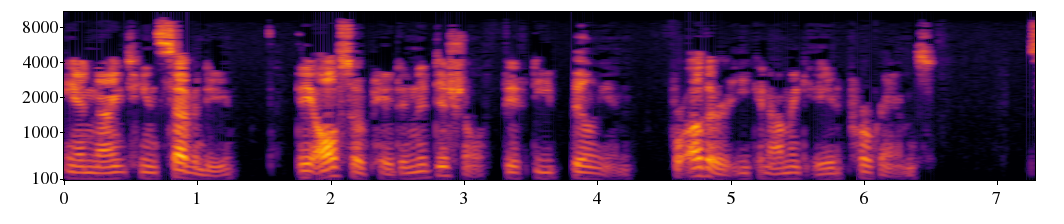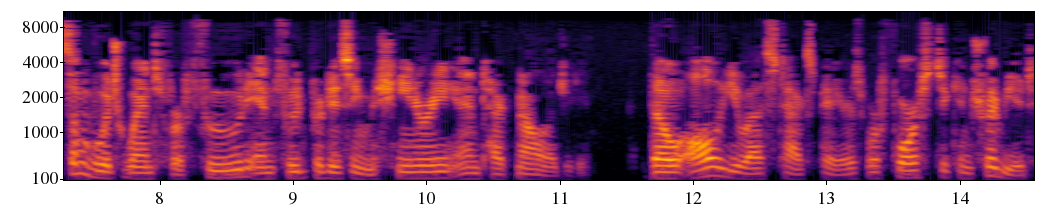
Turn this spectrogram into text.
and 1970, they also paid an additional 50 billion for other economic aid programs some of which went for food and food-producing machinery and technology. Though all U.S. taxpayers were forced to contribute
